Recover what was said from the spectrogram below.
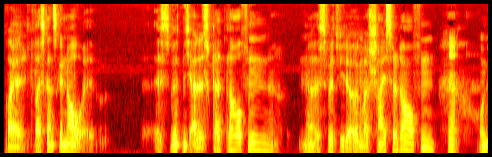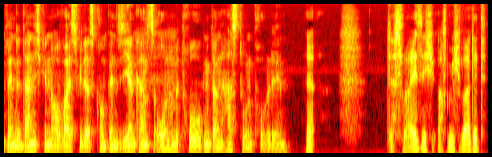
Weil du weißt ganz genau, es wird nicht alles glatt laufen, ne? es wird wieder irgendwas scheiße laufen. Ja. Und wenn du dann nicht genau weißt, wie du das kompensieren kannst, ohne mit Drogen, dann hast du ein Problem. Ja, das weiß ich. Auf mich wartet.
